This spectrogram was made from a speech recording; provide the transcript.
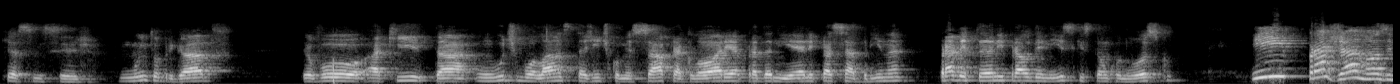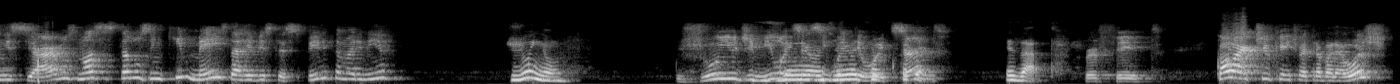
Que assim seja. Muito obrigado. Eu vou aqui dar um último olá antes da gente começar para a Glória, para a Daniela para a Sabrina, para a Betânia e para o Denise que estão conosco. E para já nós iniciarmos, nós estamos em que mês da Revista Espírita, Marininha? Junho. Junho de Junho, 1858, 1858. certo? Exato. Perfeito. Qual artigo que a gente vai trabalhar hoje?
